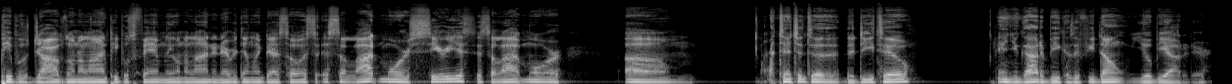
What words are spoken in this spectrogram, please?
people's jobs on the line, people's family on the line, and everything like that. So it's it's a lot more serious. It's a lot more um, attention to the detail, and you got to be because if you don't, you'll be out of there.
